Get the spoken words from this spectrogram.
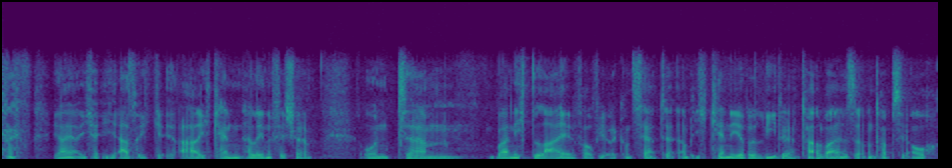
ja, ja. Ich, also ich, ah, ich kenne Helene Fischer und ähm, war nicht live auf ihre Konzerte, aber ich kenne ihre Lieder teilweise und habe sie auch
